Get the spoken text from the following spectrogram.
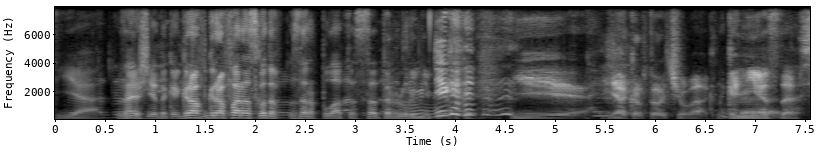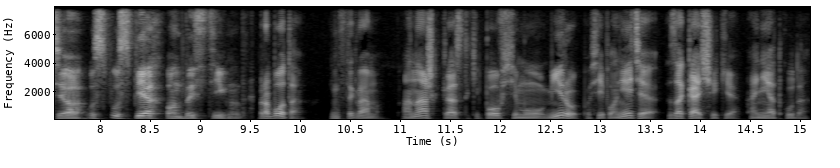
Я, да, знаешь, я такой, граф, графа расходов, зарплата сотрудника. Е, я крутой чувак, наконец-то, все, успех, он достигнут. Работа, Инстаграма, она же как раз-таки по всему миру, по всей планете заказчики. Они откуда?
